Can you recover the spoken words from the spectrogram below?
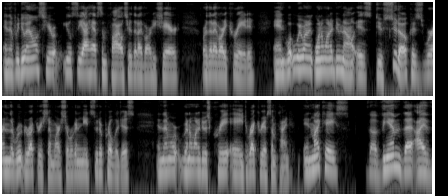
And if we do an ls here, you'll see I have some files here that I've already shared or that I've already created. And what we want to want to do now is do sudo because we're in the root directory somewhere, so we're going to need sudo privileges. And then what we're going to want to do is create a directory of some kind. In my case, the VM that I've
